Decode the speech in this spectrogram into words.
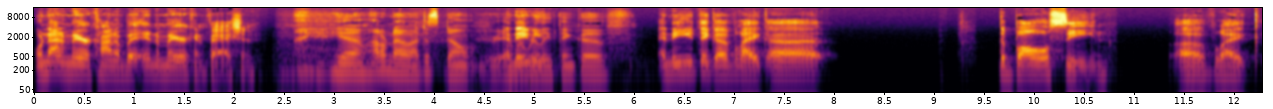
Well, not Americana, but in American fashion. Yeah, I don't know. I just don't ever then you- really think of And then you think of like uh the ball scene of like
